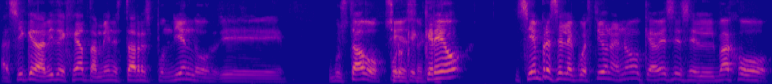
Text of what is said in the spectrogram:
Así que David De Gea también está respondiendo, eh, Gustavo, Sí, porque exacto. creo siempre se le cuestiona, ¿no? Que a veces el bajo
